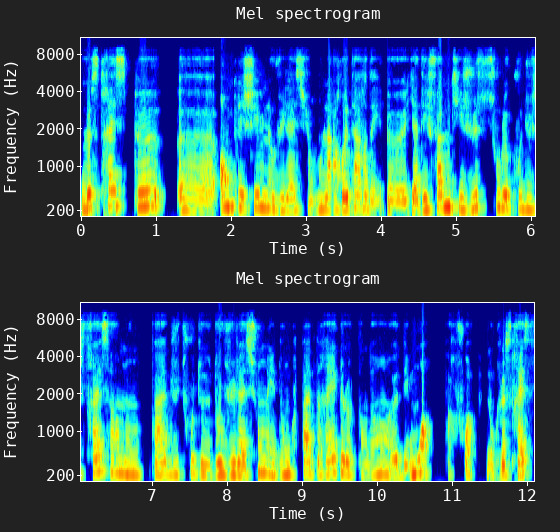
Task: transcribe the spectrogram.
le stress peut euh, empêcher une ovulation, la retarder. Il euh, y a des femmes qui, juste sous le coup du stress, hein, n'ont pas du tout d'ovulation et donc pas de règles pendant euh, des mois parfois. Donc le stress,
